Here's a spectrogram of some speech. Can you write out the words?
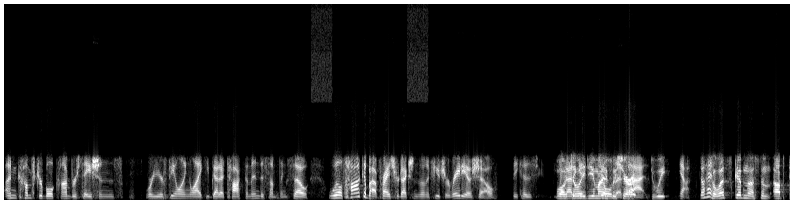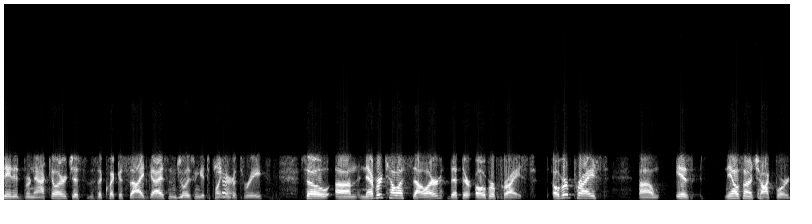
uncomfortable conversations where you're feeling like you've got to talk them into something. So we'll talk about price reductions on a future radio show because well, Julie, do you mind if we share? That. Do we? Yeah, go ahead. So let's give them some updated vernacular. Just as a quick aside, guys, and mm-hmm. Julie's gonna get to point sure. number three. So um, never tell a seller that they're overpriced. Overpriced uh, is nails on a chalkboard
